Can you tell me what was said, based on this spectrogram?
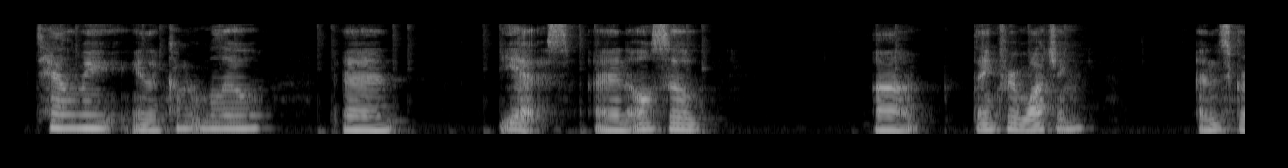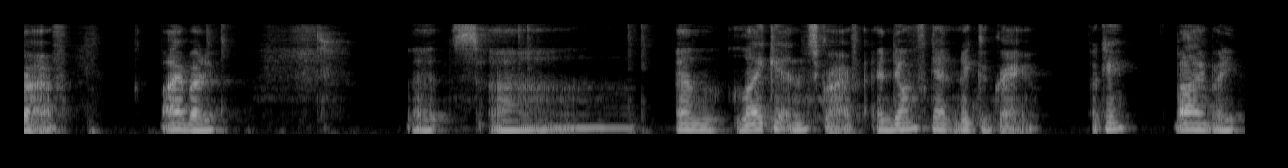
tell me in the comment below. And yes, and also, um, thanks for watching and subscribe. Bye, buddy. Let's uh and like it and subscribe. And don't forget a grade. Okay? Bye, buddy.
